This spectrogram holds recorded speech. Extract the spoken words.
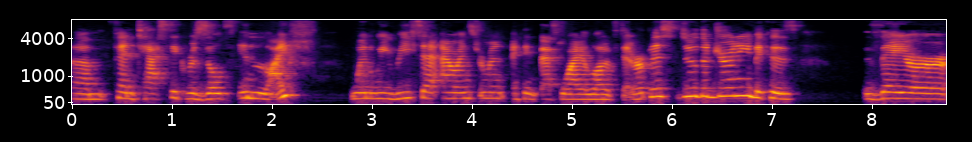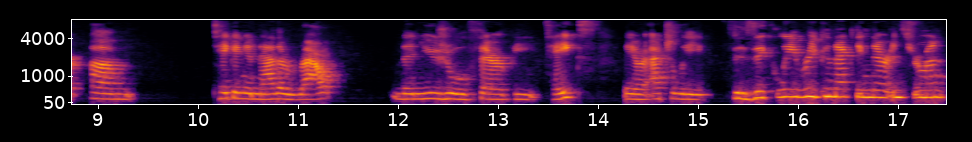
um, fantastic results in life when we reset our instrument. I think that's why a lot of therapists do the journey because they are um, taking another route than usual therapy takes. They are actually physically reconnecting their instrument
